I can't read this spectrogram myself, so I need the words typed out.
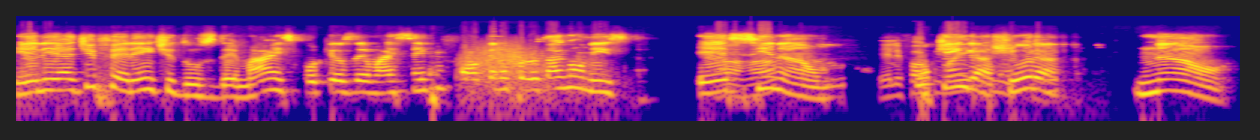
Ele é diferente dos demais, porque os demais sempre focam no protagonista. Esse não. Ele foca o Kengan Ashura, não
